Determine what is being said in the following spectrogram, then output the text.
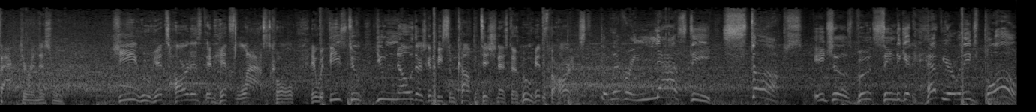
factor in this one? He who hits hardest and hits last, Cole. And with these two, you know there's going to be some competition as to who hits the hardest. Delivering nasty stomps. Each of those boots seem to get heavier with each blow.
